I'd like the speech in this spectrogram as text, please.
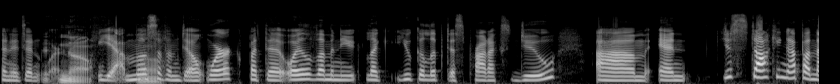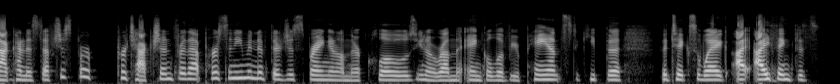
and it didn't work. No, Yeah, most No. of them don't work, but the oil of lemon, like eucalyptus products, do. Um, and just stocking up on that kind of stuff, just for protection for that person, even if they're just spraying it on their clothes, you know, around the ankle of your pants to keep the the ticks away. I, I think this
